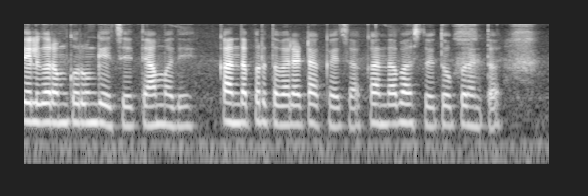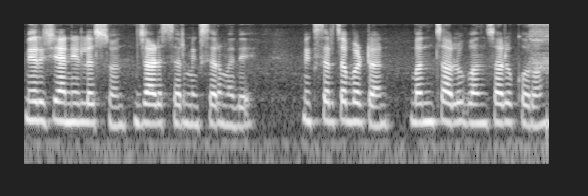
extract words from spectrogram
तेल गरम करून घ्यायचे. त्यामध्ये कांदा परतवायला टाकायचा. कांदा भाजतोय तोपर्यंत मिरची आणि लसूण जाडसर मिक्सरमध्ये मिक्सरचं बटन बंद चालू बंद चालू करून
